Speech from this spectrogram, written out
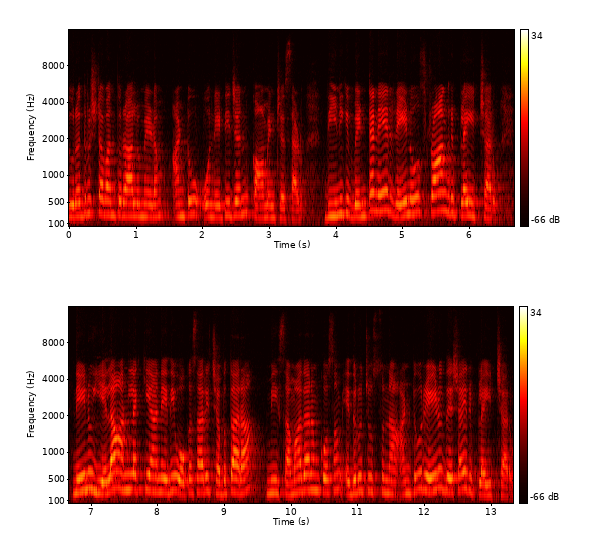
దురదృష్టవంతురాలు మేడం అంటూ ఓ నెటిజన్ కామెంట్ చేశాడు. దీనికి వెంటనే రేణు స్ట్రాంగ్ రిప్లై ఇచ్చారు. నేను ఎలా అన్లక్కి అనేది ఒకసారి చెబుతారా? మీ సమాధానం కోసం ఎదురు చూస్తున్నా అంటూ రేణు దేశాయ్ రిప్లై ఇచ్చారు.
